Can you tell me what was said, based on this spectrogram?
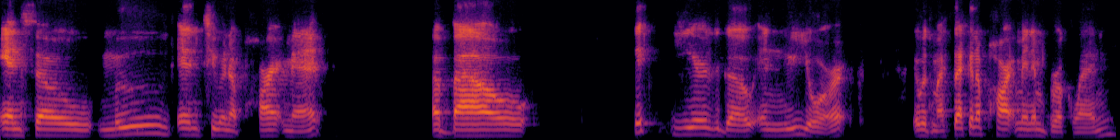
And so moved into an apartment about six years ago in New York. It was my second apartment in Brooklyn.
